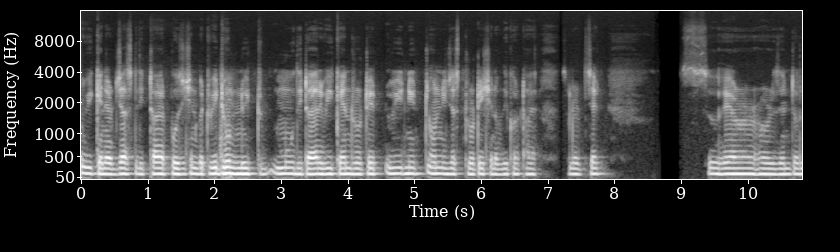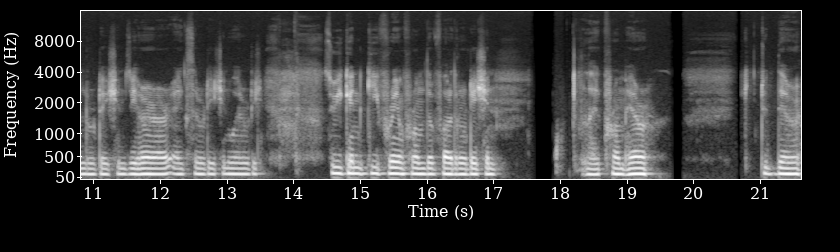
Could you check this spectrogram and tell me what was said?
we can adjust the tire position but we don't need to move the tire. We can rotate we need only just rotation of the car tire. So let's check. So here are horizontal rotations here are x rotation y rotation. So we can keyframe from the further rotation like from here to there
